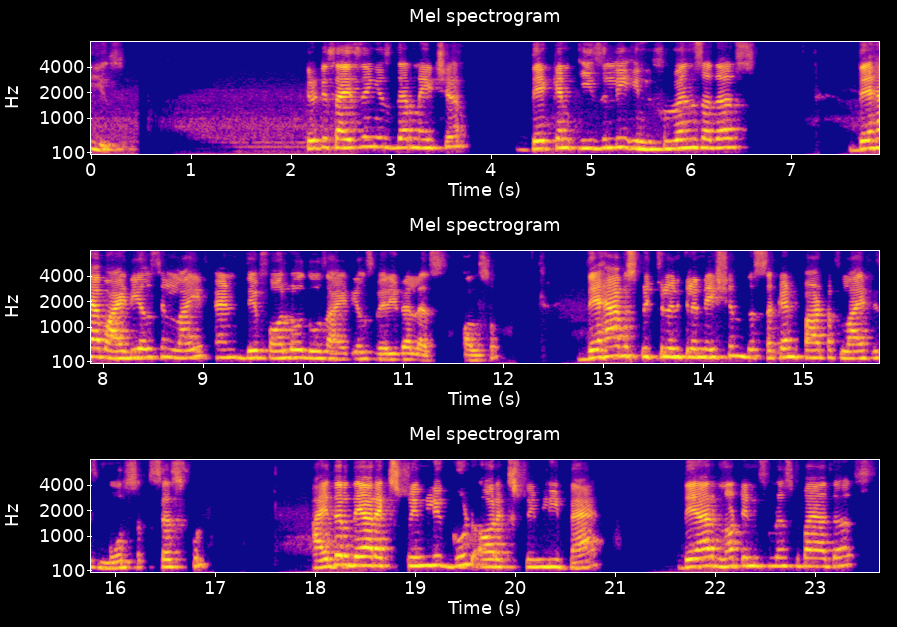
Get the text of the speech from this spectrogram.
ease criticizing is their nature. They can easily influence others. They have ideals in life and they follow those ideals very well as also. They have spiritual inclination. The second part of life is more successful. Either they are extremely good or extremely bad. They are not influenced by others.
